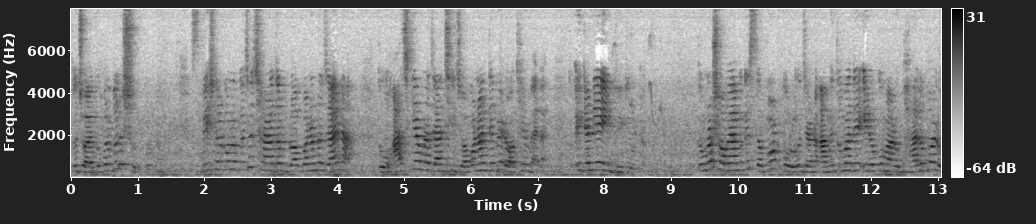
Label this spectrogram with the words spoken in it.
তো জয়গোপাল বলে শুরু করলাম। স্পেশাল কোনো কিছু ছাড়া তো ব্লগ বানানো যায় না। তো আজকে আমরা যাচ্ছি জগন্নাথ দেবের রথের মেলায়। তো এটা নিয়ে এই ভিডিওটা। তোমরা সবাই আমাকে সাপোর্ট করো যেন আমি তোমাদের এরকম আরও ভালো ভালো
